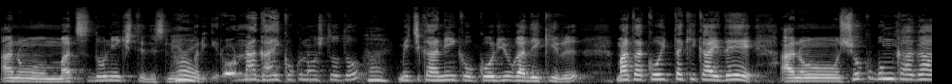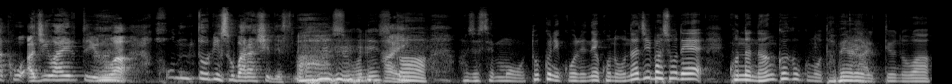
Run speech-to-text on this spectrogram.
あの松戸に来てですね、はいやっぱりいろんな外国の人とはい身近にこう交流ができる。またこういった機会であの食文化がこう味わえるというのは本当に素晴らしいですね。ああ、そうですか。はあじゃあせもう特にこれね、この同じ場所でこんな何カ国も食べられるっていうのは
